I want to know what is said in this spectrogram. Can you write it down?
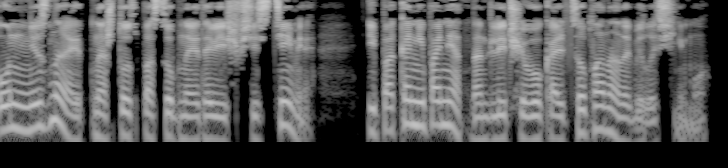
Он не знает, на что способна эта вещь в системе, и пока непонятно, для чего кольцо понадобилось ему.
